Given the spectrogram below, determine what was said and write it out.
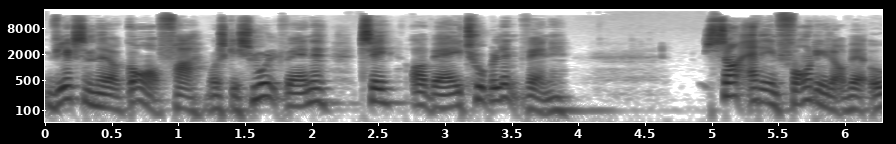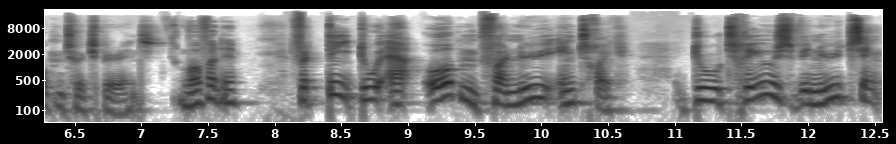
virksomheder går fra måske smult vande til at være i turbulent vande, så er det en fordel at være open to experience. Hvorfor det? Fordi du er åben for nye indtryk. Du trives ved nye ting.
